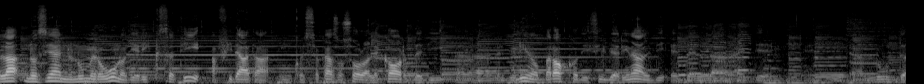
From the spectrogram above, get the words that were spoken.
La Nosien numero 1 di Eric Satie, affidata in questo caso solo alle corde di, eh, del violino barocco di Silvia Rinaldi e, del, e di, e di all'ud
